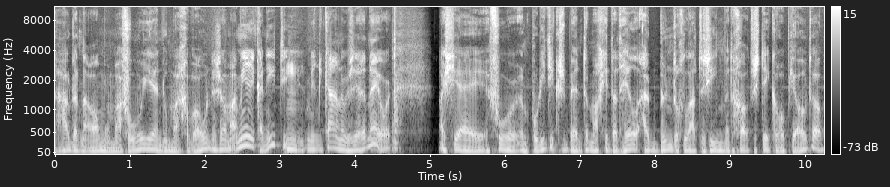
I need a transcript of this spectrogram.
Hou dat nou allemaal maar voor je en doe maar gewoon. En zo. Maar Amerika niet. Die Hmm. Amerikanen zeggen nee hoor. Als jij voor een politicus bent, dan mag je dat heel uitbundig laten zien met een grote sticker op je auto.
